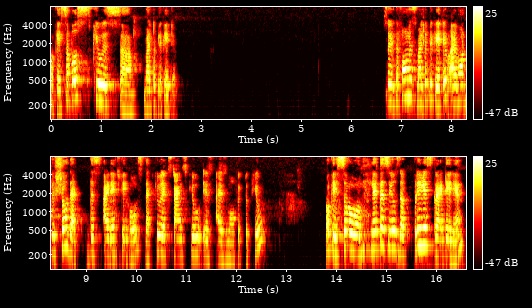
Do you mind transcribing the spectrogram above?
okay suppose q is uh, multiplicative So if the form is multiplicative, I want to show that this identity holds that qx times q is isomorphic to q. Okay, so let us use the previous criterion.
